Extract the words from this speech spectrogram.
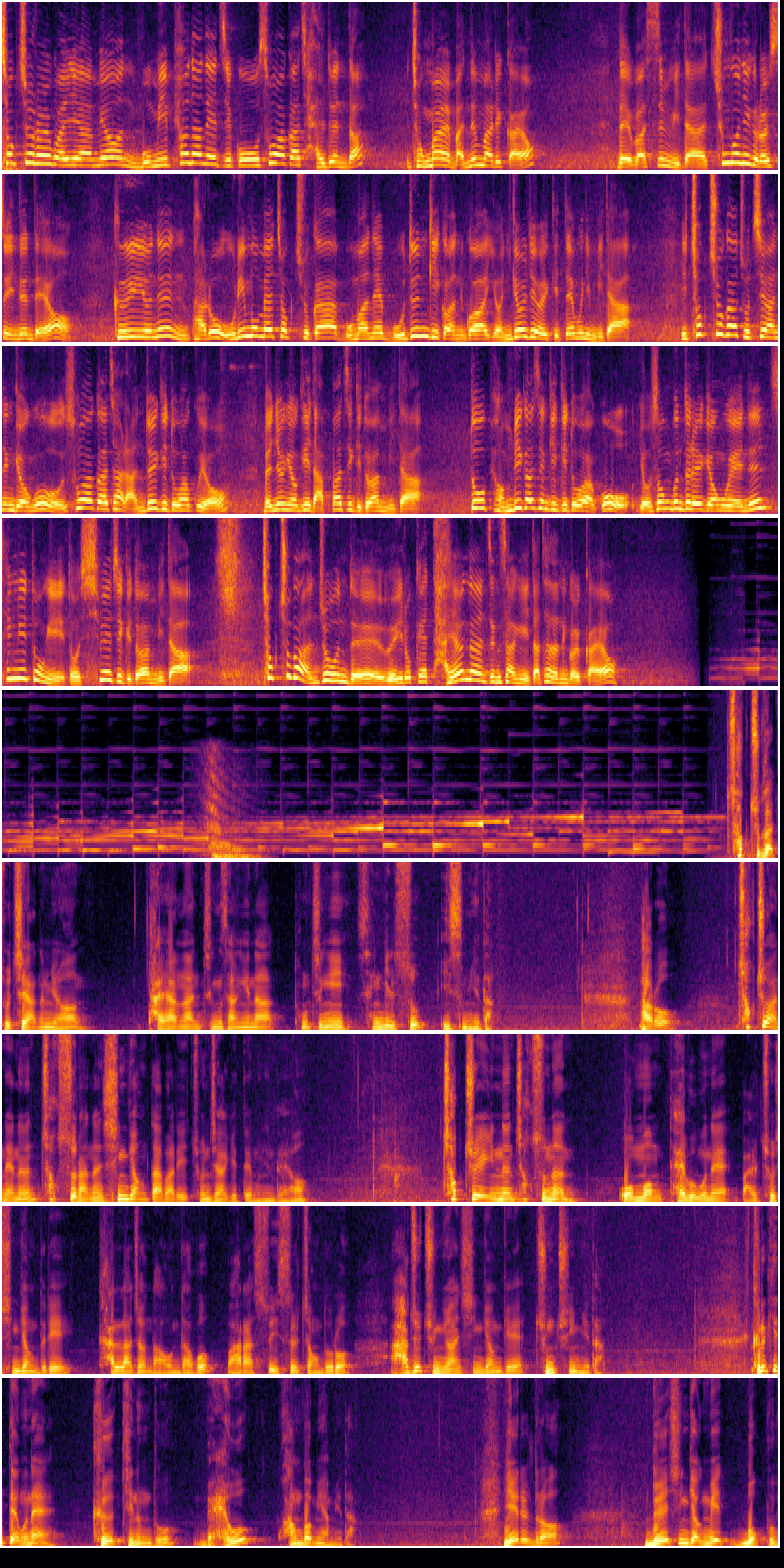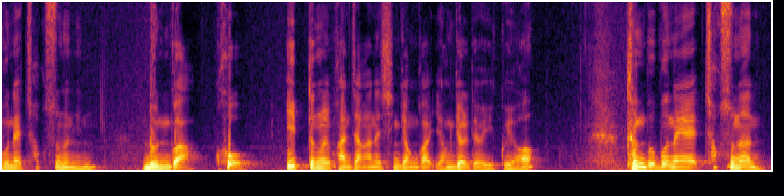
척추를 관리하면 몸이 편안해지고 소화가 잘 된다? 정말 맞는 말일까요? 네, 맞습니다. 충분히 그럴 수 있는데요. 그 이유는 바로 우리 몸의 척추가 몸 안의 모든 기관과 연결되어 있기 때문입니다. 이 척추가 좋지 않은 경우 소화가 잘 안 되기도 하고요. 면역력이 나빠지기도 합니다. 또 변비가 생기기도 하고 여성분들의 경우에는 생리통이 더 심해지기도 합니다. 척추가 안 좋은데 왜 이렇게 다양한 증상이 나타나는 걸까요? 척추가 좋지 않으면 다양한 증상이나 통증이 생길 수 있습니다. 바로 척추 안에는 척수라는 신경다발이 존재하기 때문인데요. 척추에 있는 척수는 온몸 대부분의 말초신경들이 갈라져 나온다고 말할 수 있을 정도로 아주 중요한 신경계의 중추입니다. 그렇기 때문에 그 기능도 매우 광범위합니다. 예를 들어 뇌신경 및 목 부분의 척수는 눈과 코, 입 등을 관장하는 신경과 연결되어 있고요. 등 부분의 척수는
